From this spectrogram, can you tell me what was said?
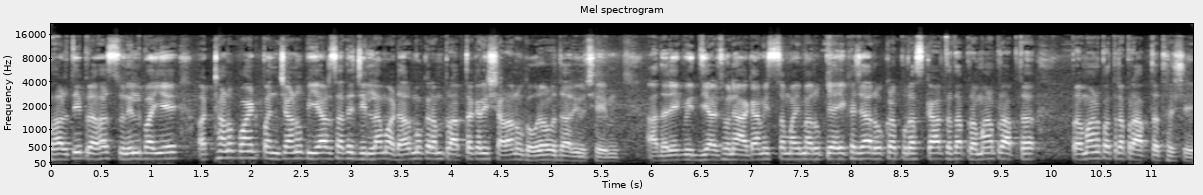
ભારતી પ્રહસ સુનિલભાઈએ અઠ્ઠાણું પોઈન્ટ પંચાણું પીઆર સાથે જિલ્લામાં અઢારમો ક્રમ પ્રાપ્ત કરી શાળાનું ગૌરવ વધાર્યું છે. આ દરેક વિદ્યાર્થીઓને આગામી સમયમાં રૂપિયા એક હજાર રોકડ પુરસ્કાર તથા પ્રમાણ પ્રાપ્ત પ્રમાણપત્ર પ્રાપ્ત થશે.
